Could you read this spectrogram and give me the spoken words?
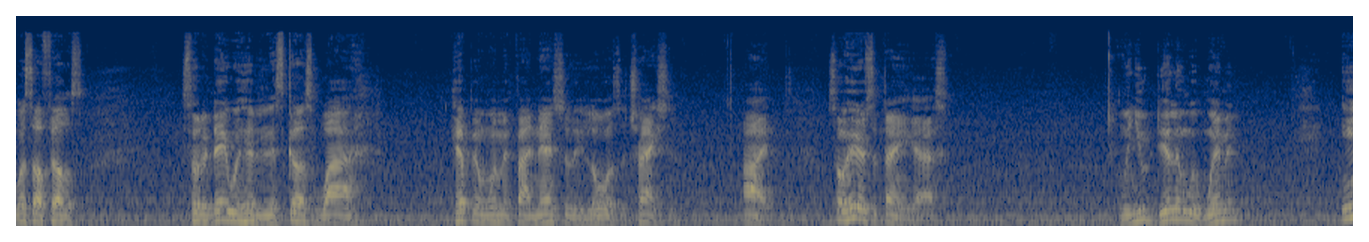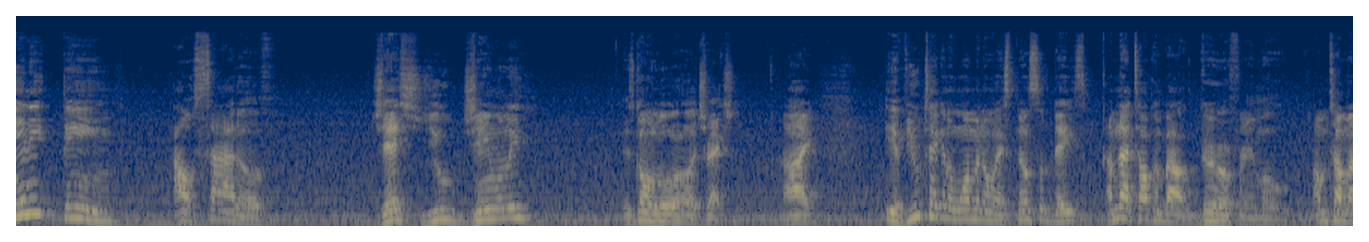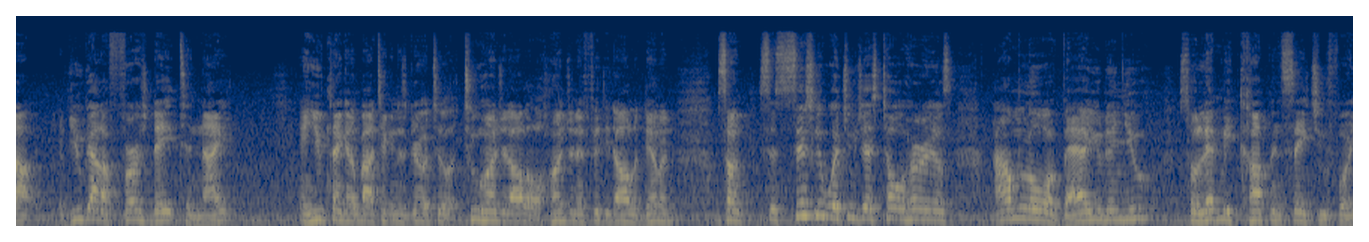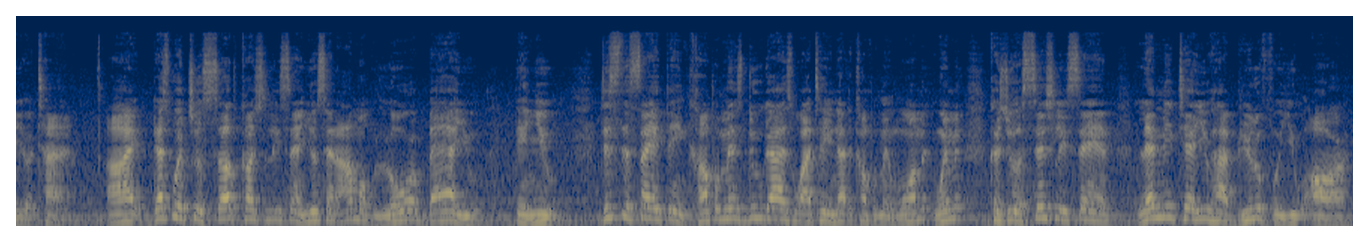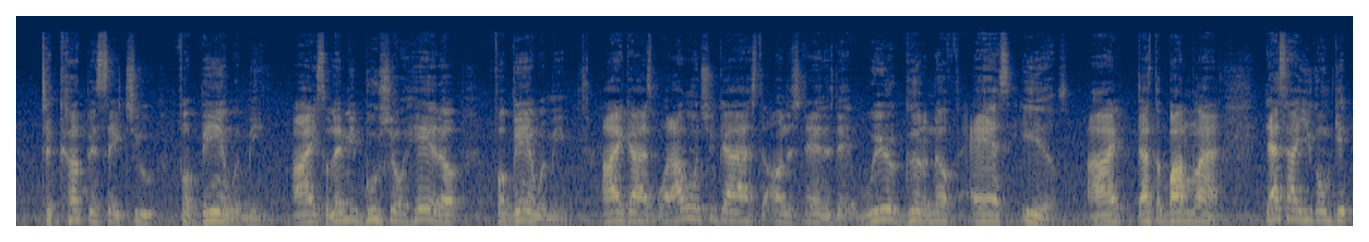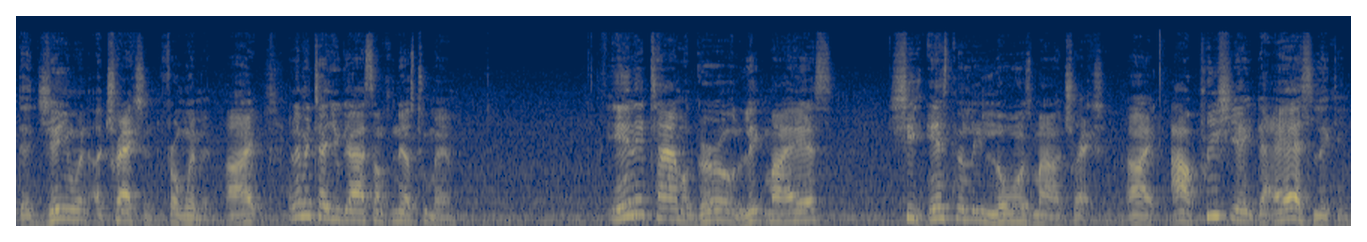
What's up, fellas? So today we're here to discuss why helping women financially lowers attraction. All right. So here's the thing, guys. When you're dealing with women, anything outside of just you genuinely is gonna lower her attraction. All right. If you're taking a woman on expensive dates, I'm not talking about girlfriend mode. I'm talking about if you got a first date tonight and you thinking about taking this girl to a $200 or $150 dinner, so essentially what you just told her is, I'm lower value than you, so let me compensate you for your time. All right, that's what you're subconsciously saying. You're saying I'm of lower value than you. This is the same thing compliments do, guys. Why I tell you not to compliment woman, women, because you're essentially saying, let me tell you how beautiful you are to compensate you for being with me. All right, so let me boost your head up for being with me. All right, guys, what I want you guys to understand is that we're good enough as is. All right, that's the bottom line. That's how you're gonna get the genuine attraction from women. All right, and let me tell you guys something else too, man. Anytime a girl lick my ass, she instantly lowers my attraction. All right, I appreciate the ass licking,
